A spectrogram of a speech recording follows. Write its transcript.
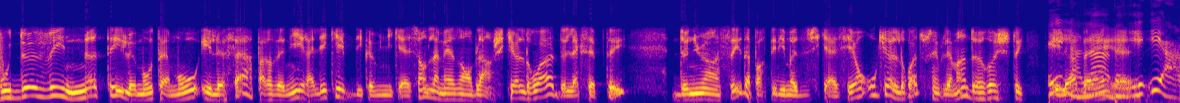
vous devez noter le mot à mot et le faire parvenir à l'équipe des communications de la Maison Blanche, qui a le droit de l'accepter, de nuancer, d'apporter des modifications ou qui a le droit tout simplement de rejeter. Et, là, ben, ben, et, et ah,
